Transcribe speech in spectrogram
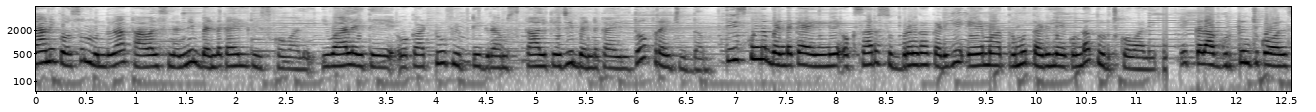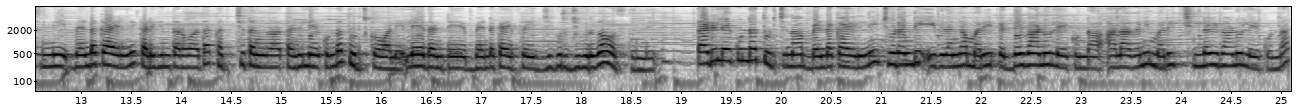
దానికోసం ముందుగా కావాల్సినన్ని బెండకాయలు తీసుకోవాలి. ఇవాళైతే ఒక టూ ఫిఫ్టీ గ్రామ్స్ కాల్ కేజీ బెండకాయలతో ఫ్రై చూద్దాం. తీసుకున్న బెండకాయల్ని ఒకసారి శుభ్రంగా కడిగి ఏ మాత్రము తడి లేకుండా తుడుచుకోవాలి. ఇక్కడ గుర్తుంచుకోవాల్సింది బెండకాయల్ని కడిగిన తర్వాత ఖచ్చితంగా తడి లేకుండా తుడుచుకోవాలి. లేదంటే బెండకాయ ఫ్రై జిగురు జిగురుగా వస్తుంది. తడి లేకుండా తుడిచిన బెండకాయల్ని చూడండి ఈ విధంగా మరీ పెద్దగాను లేకుండా అలాగని మరీ చిన్నవిగాను లేకుండా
